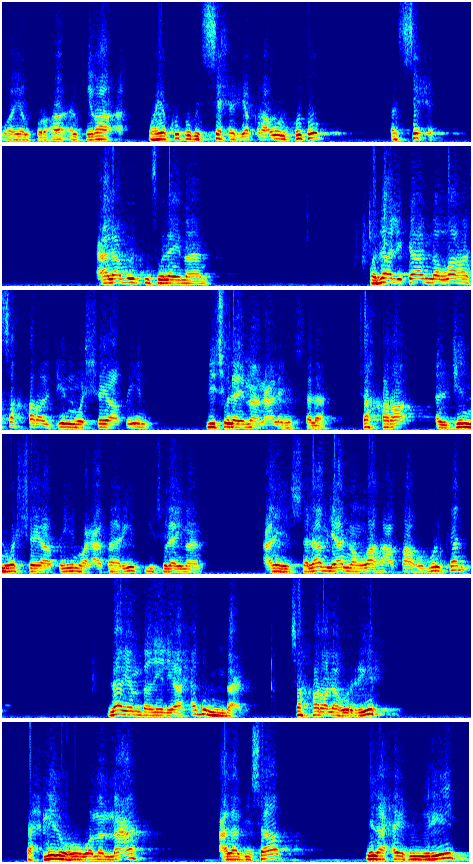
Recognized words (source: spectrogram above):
وهي القراءة وهي كتب السحر. يقرؤون كتب السحر على ملك سليمان. وذلك أن الله سخر الجن والشياطين لسليمان عليه السلام. سخر الجن والشياطين والعفاريت لسليمان عليه السلام لأن الله أعطاه ملكا لا ينبغي لأحد من بعده. سخر له الريح تحمله ومن معه على بساط إلى حيث يريد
